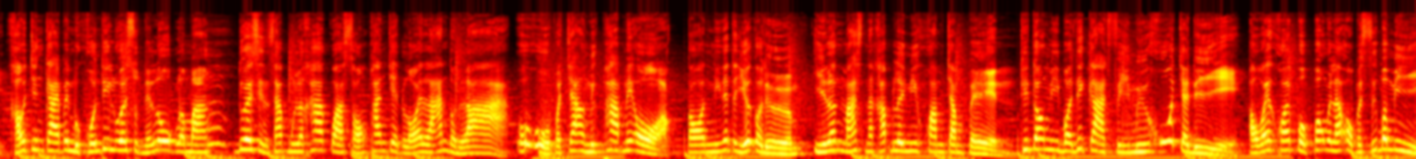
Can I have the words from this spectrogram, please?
ๆ เขาจึงกลายเป็นบุคคลที่รวยสุดในโลกละมั้ง ด้วยสินทรัพย์มูลค่ากว่า 2,700 ล้านดอลลาร์ โอ้โห พระเจ้านึกภาพไม่ออก ตอนนี้น่าจะเยอะกว่าเดิม อีลอน มัสก์นะครับเลยมีความจำเป็น ที่ต้องมีบอดี้การ์ดฝีมือโคตรจะดี เอาไว้คอยปกป้องเวลาออกไปซื้อบะหมี่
